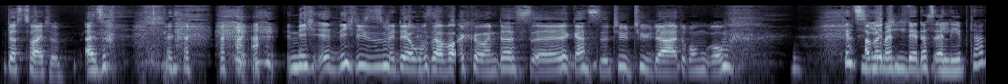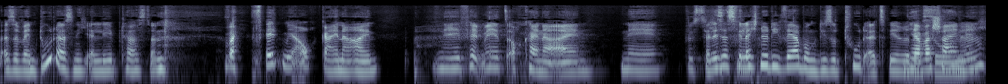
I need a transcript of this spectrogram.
Das zweite. Also nicht, nicht dieses mit der rosa Wolke und das äh, ganze Tütü da drumrum. Kennst du Aber jemanden, die, der das erlebt hat? Also wenn du das nicht erlebt hast, dann fällt mir auch keiner ein. Nee, fällt mir jetzt auch keiner ein. Nee, wüsste Dann ist das vielleicht nur die Werbung, die so tut, als wäre ja, das so. Ja, wahrscheinlich. Ne?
